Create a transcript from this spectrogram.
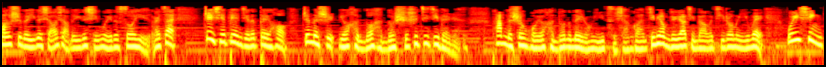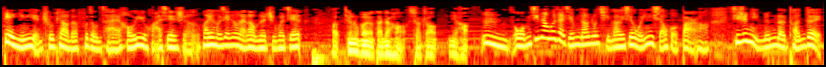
方式的一个小小的一个行为的缩影。而在这些便捷的背后，真的是有很多很多实实际际的人，他们的生活有很多的内容与此相关。今天我们就邀请到了其中的一位微信电影演出票的副总裁侯玉华先生，欢迎侯先生来到我们的直播间。好，听众朋友，大家好，小赵你好。嗯，我们经常会在节目当中请到一些文艺小伙伴儿啊。其实你们的团队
